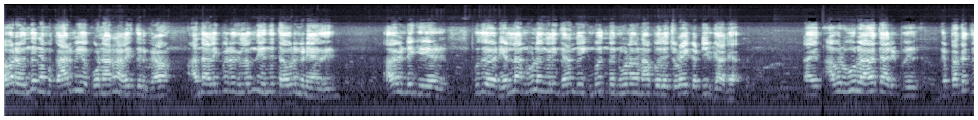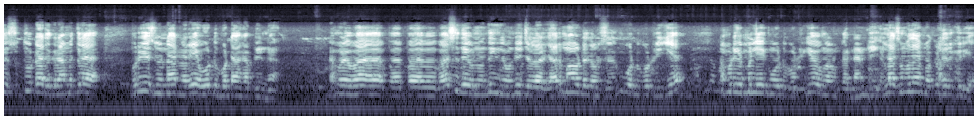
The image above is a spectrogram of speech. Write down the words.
அவரை வந்து நம்ம கார்மிக கோணாரம் அழைத்திருக்கிறோம். அந்த அழைப்பிடத்தில் வந்து எந்த தவறும் கிடையாது. அவர் இன்றைக்கு புது எல்லா நூலகங்களையும் திறந்து வைக்கும்போது இந்த நூலகம் நாற்பது லட்ச ரூபாய் கட்டியிருக்காங்க. அவர் ஊர் அகத்தாரிப்பு இந்த பக்கத்து சுத்து கிராமத்தில் முருகேசன் சொன்னார் நிறைய ஓட்டு போட்டாங்க அப்படின்னு. நம்ம ப- வாசுதேவன் வந்து இங்கே ஒன்றிய செயலாளர் இருக்கார். மாவட்ட கவுன்சிலருக்கும் ஓட்டு போட்டிருக்கீங்க. நம்முடைய எம்எல்ஏக்கும் ஓட்டு போட்டிருக்கீங்க. உங்களுக்கு நன்றி. எல்லா சமுதாய மக்கள் இருக்கிறீங்க.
